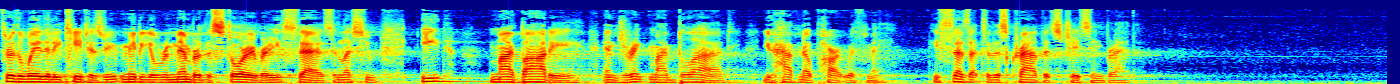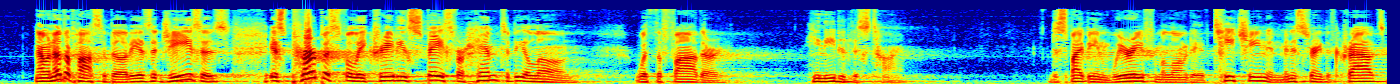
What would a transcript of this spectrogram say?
through the way that he teaches. Maybe you'll remember the story where he says, Unless you eat my body and drink my blood, you have no part with me. He says that to this crowd that's chasing bread. Now, another possibility is that Jesus is purposefully creating space for him to be alone with the Father. He needed this time. Despite being weary from a long day of teaching and ministering to the crowds,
